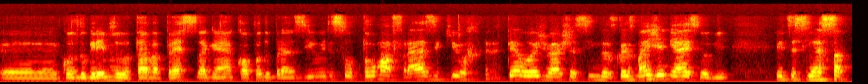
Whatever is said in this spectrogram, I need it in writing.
eh, quando o Grêmio estava prestes a ganhar a Copa do Brasil, ele soltou uma frase que eu, até hoje eu acho assim das coisas mais geniais que eu vi. Ele disse assim: essa,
